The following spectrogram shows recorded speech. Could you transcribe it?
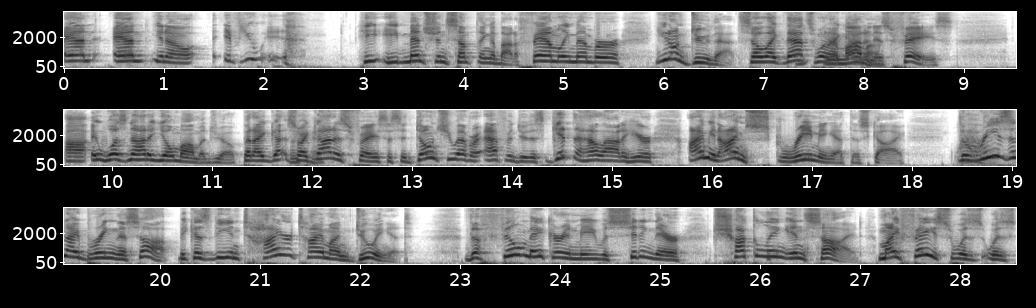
and and you know if you. He, he mentioned something about a family member. You don't do that. So like that's when Your I got in his face. Uh, it was not a yo mama joke, but I got so I got his face. I said, "Don't you ever effing do this? Get the hell out of here!" I mean, I'm screaming at this guy. The reason I bring this up because the entire time I'm doing it, the filmmaker in me was sitting there chuckling inside. My face was was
